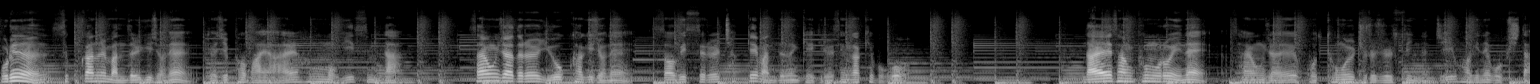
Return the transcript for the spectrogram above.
우리는 습관을 만들기 전에 되짚어 봐야 할 항목이 있습니다. 사용자들을 유혹하기 전에 서비스를 찾게 만드는 계기를 생각해 보고 나의 상품으로 인해 사용자의 고통을 줄여줄 수 있는지 확인해 봅시다.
